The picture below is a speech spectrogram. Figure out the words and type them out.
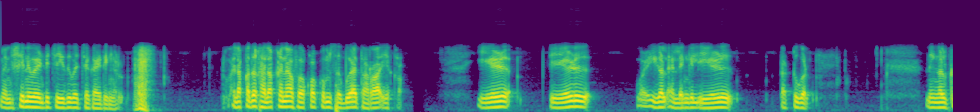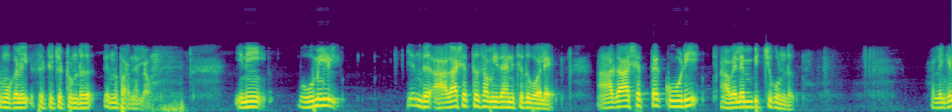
മനുഷ്യന് വേണ്ടി ചെയ്തു വെച്ച കാര്യങ്ങൾ. വലക്കത് ഹലക്കന ഫോക്കും സബുഅ തറായിക്ക ഏഴ് ഏഴ് വഴികൾ അല്ലെങ്കിൽ ഏഴ് തട്ടുകൾ നിങ്ങൾക്ക് മുകളിൽ സൃഷ്ടിച്ചിട്ടുണ്ട് എന്ന് പറഞ്ഞല്ലോ. ഇനി ഭൂമിയിൽ എന്ത് ആകാശത്ത് സംവിധാനിച്ചതുപോലെ ആകാശത്തെ കൂടി അവലംബിച്ചുകൊണ്ട് അല്ലെങ്കിൽ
